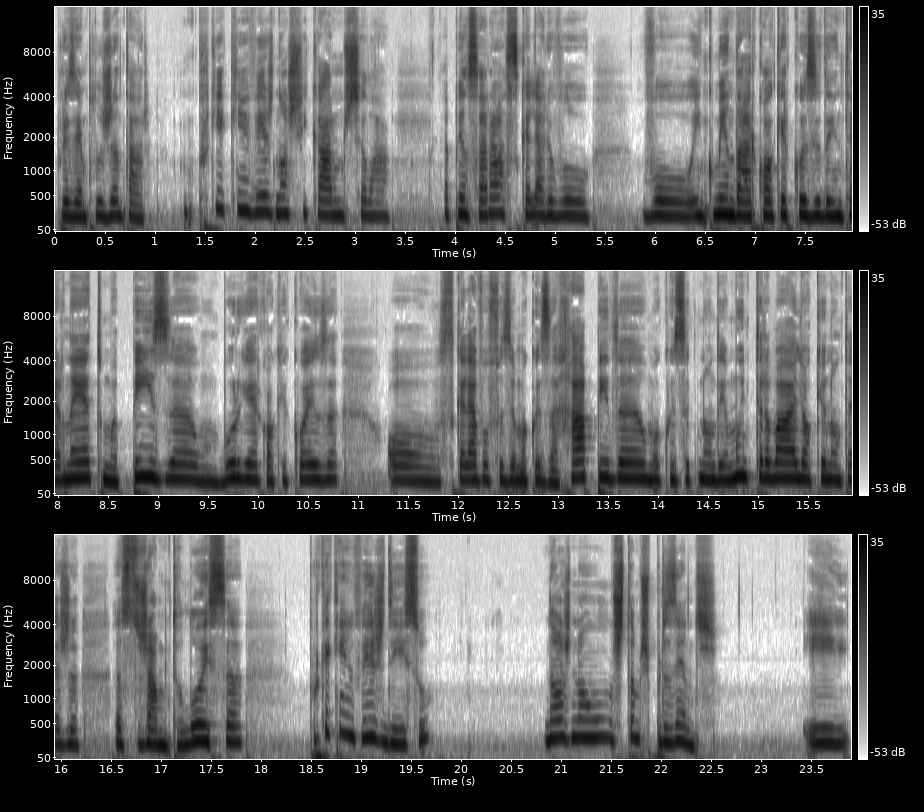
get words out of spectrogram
por exemplo, o jantar. Porque é que em vez de nós ficarmos, sei lá, a pensar, ah, se calhar eu vou vou encomendar qualquer coisa da internet, uma pizza, um hambúrguer, qualquer coisa, ou se calhar vou fazer uma coisa rápida, uma coisa que não dê muito trabalho ou que eu não esteja a sujar muita louça. Porque é que em vez disso nós não estamos presentes e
